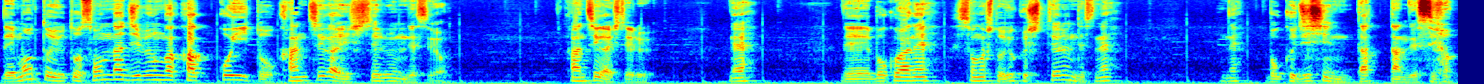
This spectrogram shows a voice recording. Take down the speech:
で、もっと言うと、そんな自分がかっこいいと勘違いしてるんですよ。勘違いしてる。ね。で、僕はね、その人よく知ってるんですね。ね。僕自身だったんですよ。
